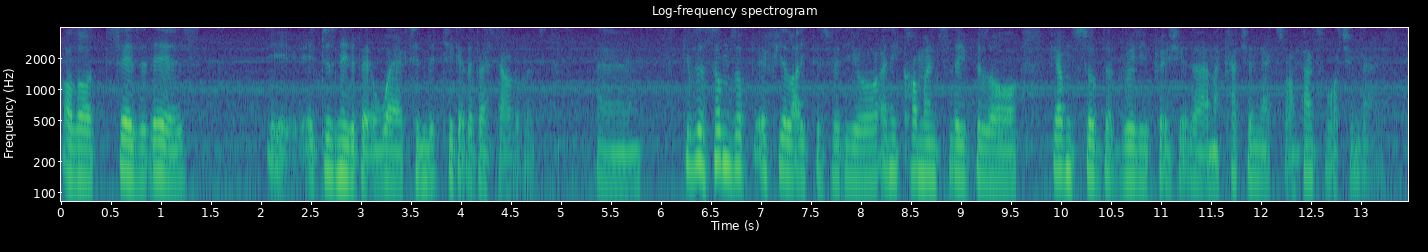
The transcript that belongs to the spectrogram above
although it says it is. It, it does need a bit of work to, to get the best out of it. Uh, give it a thumbs up if you like this video any comments leave below. If you haven't subbed I'd really appreciate that and I'll catch you in the next one. Thanks for watching guys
